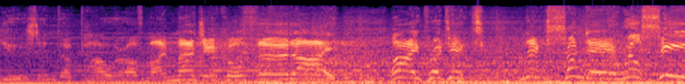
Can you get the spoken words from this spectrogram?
Using the power of my magical third eye, I predict next Sunday we'll see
